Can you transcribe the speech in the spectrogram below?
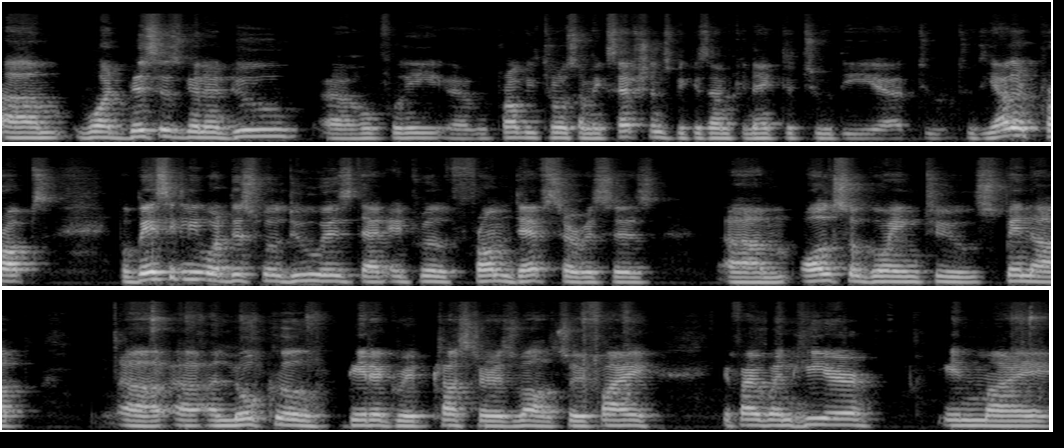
um, what this is going to do, uh, hopefully, uh, we'll probably throw some exceptions because I'm connected to the uh, to, to the other props. But basically, what this will do is that it will, from dev services, um, also going to spin up uh, a, a, local data grid cluster as well. So if I if I went here in my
